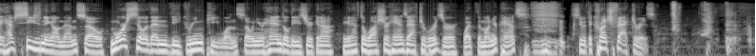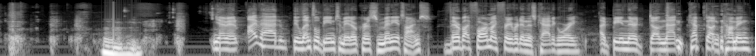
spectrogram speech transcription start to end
They have seasoning on them, so more so than the green pea ones. So when you handle these, you're gonna you're gonna have to wash your hands afterwards or wipe them on your pants. See what the crunch factor is. Mm-hmm. Yeah, man. I've had the lentil bean tomato crisp many a times. They're by far my favorite in this category. I've been there, done that, kept on coming.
